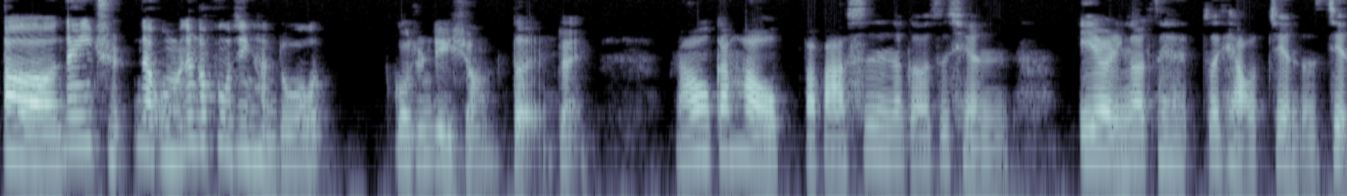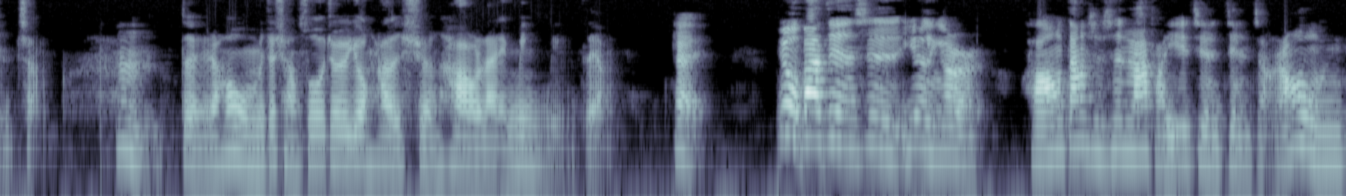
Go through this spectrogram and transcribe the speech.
呃那一群，那我们那个附近很多。国军弟兄，对。对，然后刚好爸爸是那个之前一二零二这这条舰的舰长，嗯，对，然后我们就想说，就是用他的舷号来命名，这样，对，因为我爸舰是一二零二，好像当时是拉法叶舰的舰长，然后我们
